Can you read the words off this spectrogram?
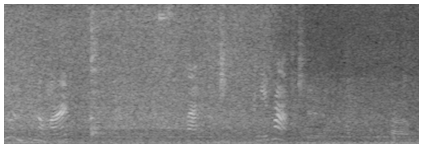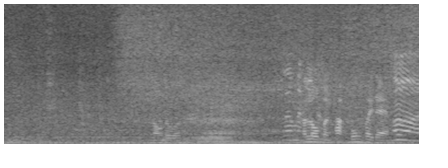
อืมหน่อไม้นะอันนี้ค่ะโอเคครับลองดูว่าเริ่มมันอารมณ์เหมือนผักบุ้งไฟแดง เอออ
